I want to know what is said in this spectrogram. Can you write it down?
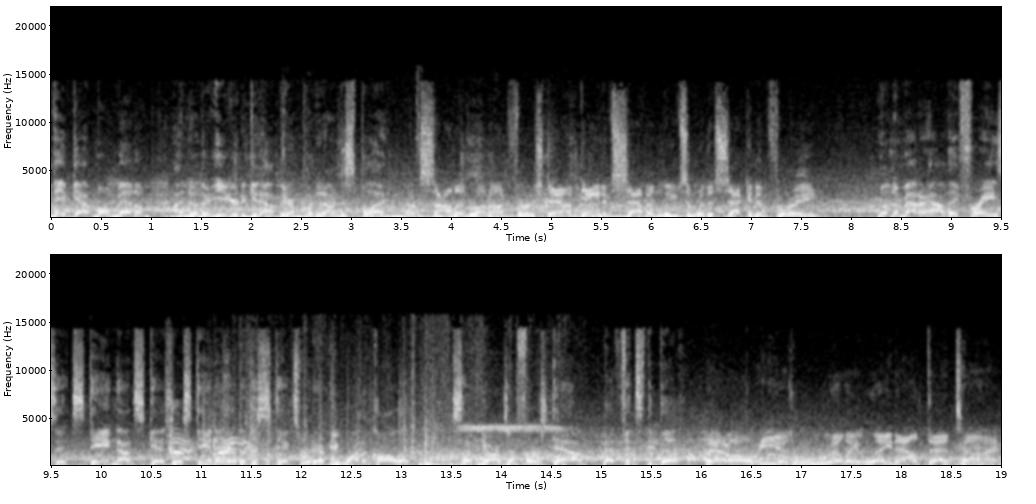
They've got momentum. I know they're eager to get out there and put it on display. A solid run on first down. Gain of seven leaves them with a second and three. Well, no matter how they phrase it, staying on schedule, staying ahead of the sticks, whatever you want to call it, seven yards on first down, that fits the bill. And oh, he is really laid out that time.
